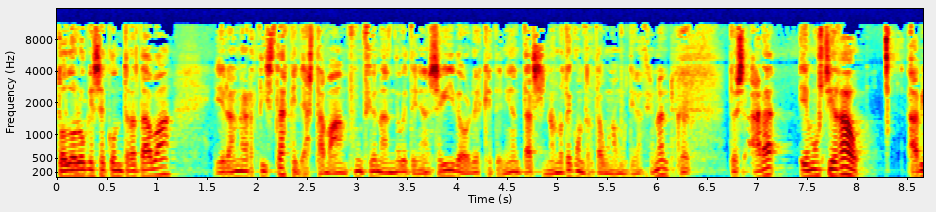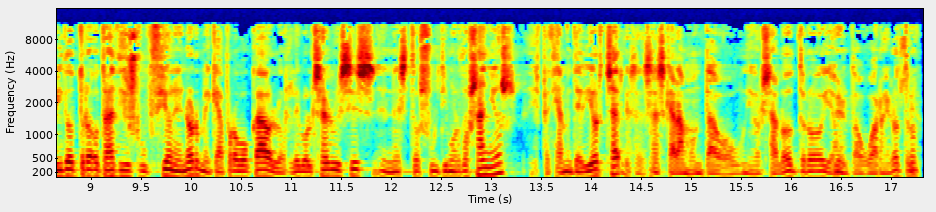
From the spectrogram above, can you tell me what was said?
todo lo que se contrataba eran artistas que ya estaban funcionando, que tenían seguidores, que tenían tal, si no, no te contrataba una multinacional. Entonces, ahora hemos llegado ha habido otra disrupción enorme que ha provocado los label services en estos últimos dos años, especialmente de Orchard, que sabes que ahora ha montado Universal otro y ha montado Warner otro.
